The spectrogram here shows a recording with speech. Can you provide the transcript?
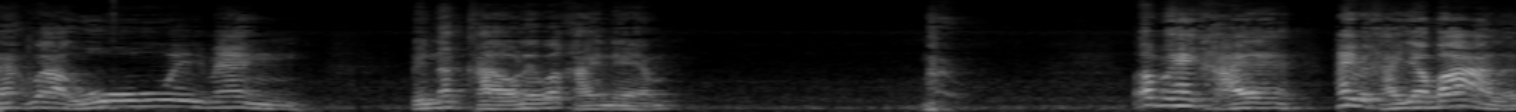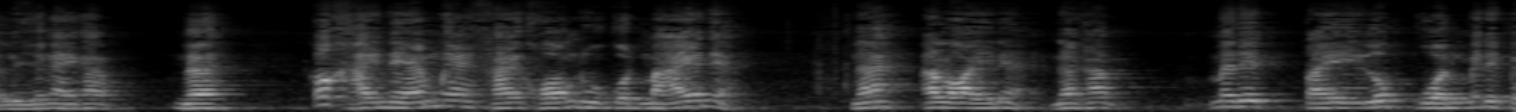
นะ ว่าโอ้ยแม่ง เป็นนักข่าวเลยว่าขายแหนมว่าไม่ให้ขาย ให้ไปขายยาบ้าเหรอหรือยังไงครับนะก็ขายแหนมไงขายของถูกกฎหมายเนี่ยนะอร่อยเนี่ยนะครับ ไม่ได้ไปรบกวนไม่ได้ไป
